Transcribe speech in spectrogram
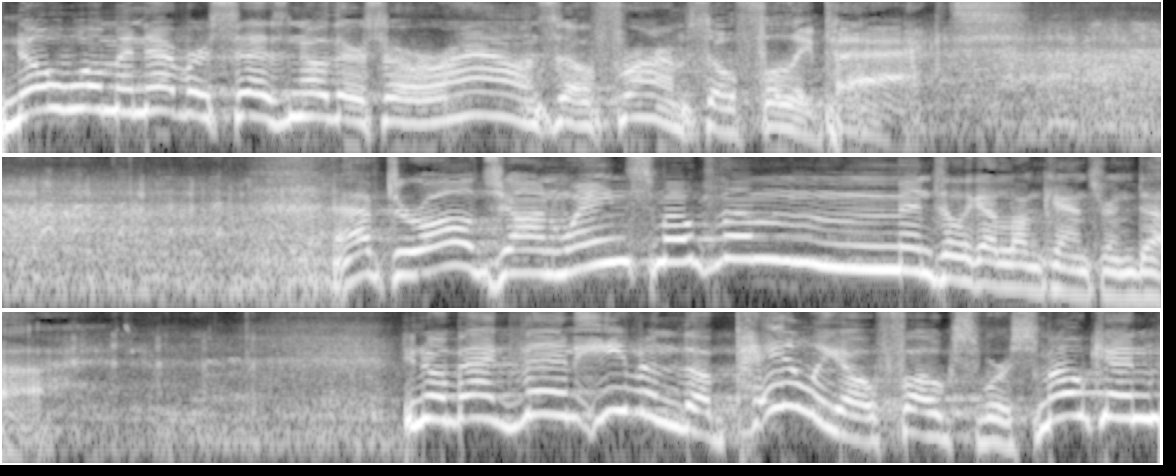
No woman ever says no, they're so round, so firm, so fully packed. After all, John Wayne smoked them until he got lung cancer and died. You know, back then, even the paleo folks were smoking.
